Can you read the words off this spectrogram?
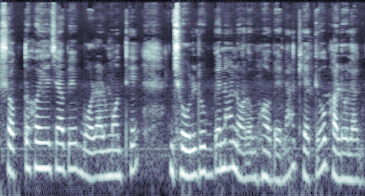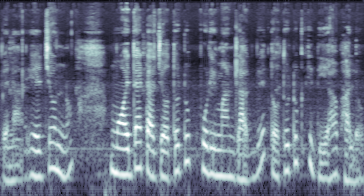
শক্ত হয়ে যাবে, বড়ার মধ্যে ঝোল ঢুকবে না, নরম হবে না, খেতেও ভালো লাগবে না। এর জন্য ময়দাটা যতটুক পরিমাণ লাগবে ততটুকুই দেওয়া ভালো।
